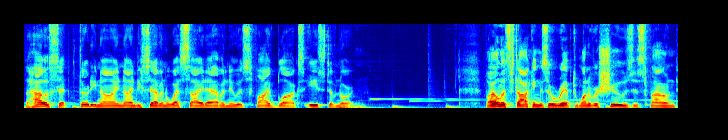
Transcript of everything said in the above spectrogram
The house at 3997 West Side Avenue is five blocks east of Norton. Viola's stockings are ripped. One of her shoes is found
